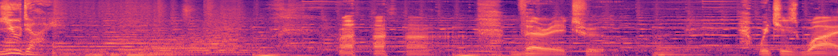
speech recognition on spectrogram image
you die. Very true. Which is why,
